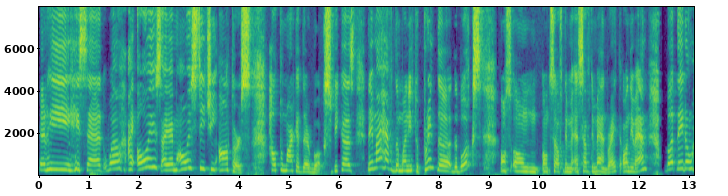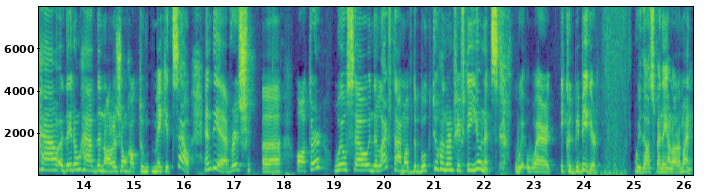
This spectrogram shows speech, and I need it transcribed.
and he, he said, well, I always, I am always teaching authors how to market their books because they might have the money to print the, the books on, on, on self-demand, self-demand, right? On demand, but they don't have, they don't have the knowledge on how to make it sell. And the average uh, author will sell in the lifetime of the book 250 units, where it could be bigger without spending a lot of money.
